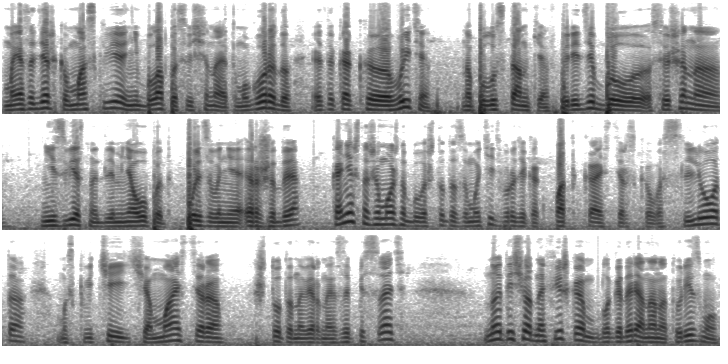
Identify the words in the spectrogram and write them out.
моя задержка в Москве не была посвящена этому городу. Это как э, выйти на полустанке. Впереди был совершенно неизвестный для меня опыт пользования РЖД. Конечно же, можно было что-то замутить вроде как подкастерского слета, москвичейча мастера, что-то, наверное, записать. Но это еще одна фишка, благодаря нанотуризму,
